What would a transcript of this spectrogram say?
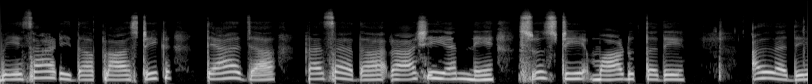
ಬೇಸಾಡಿದ ಪ್ಲಾಸ್ಟಿಕ್ ತ್ಯಾಜ್ಯ ಕಸದ ರಾಶಿಯನ್ನೇ ಸೃಷ್ಟಿ ಮಾಡುತ್ತದೆ. ಅಲ್ಲದೆ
